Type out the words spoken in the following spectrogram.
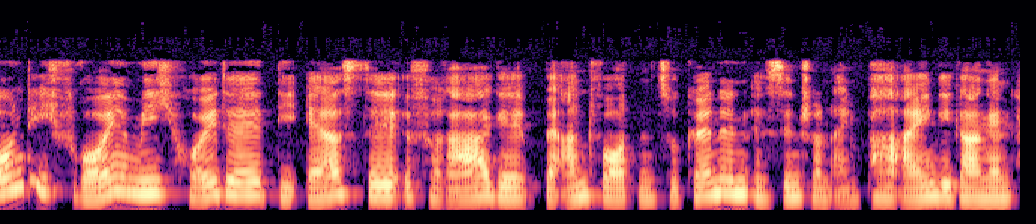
Und ich freue mich, heute die erste Frage beantworten zu können. Es sind schon ein paar eingegangen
